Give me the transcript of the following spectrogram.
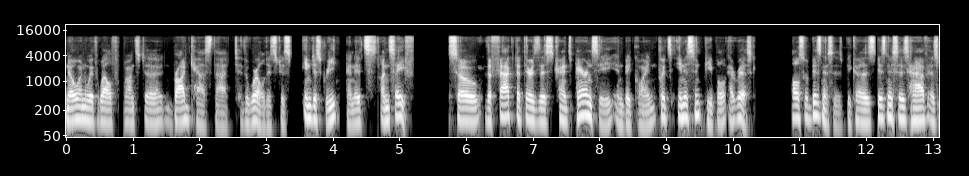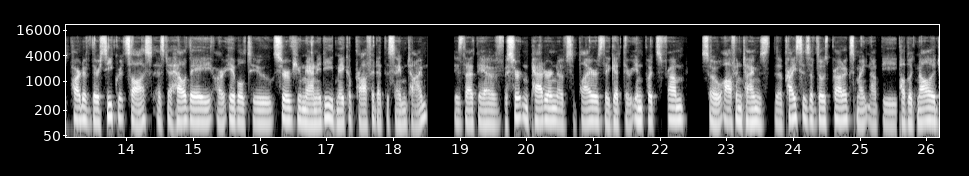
No one with wealth wants to broadcast that to the world. It's just indiscreet and it's unsafe. So the fact that there's this transparency in Bitcoin puts innocent people at risk. Also businesses, because businesses have as part of their secret sauce as to how they are able to serve humanity, make a profit at the same time, is that they have a certain pattern of suppliers they get their inputs from. So oftentimes the prices of those products might not be public knowledge.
